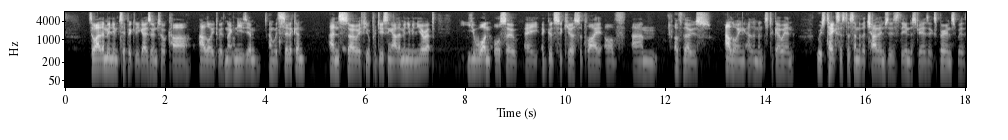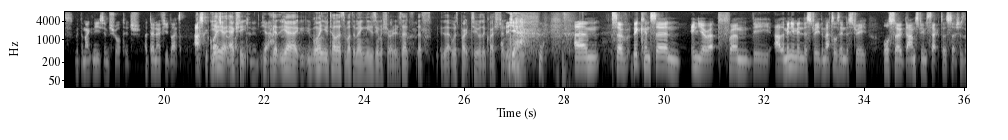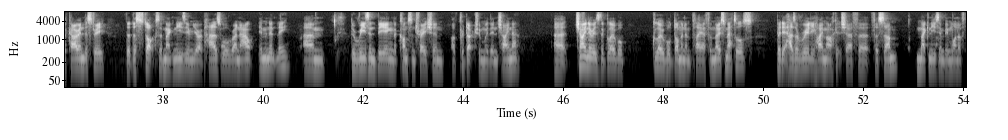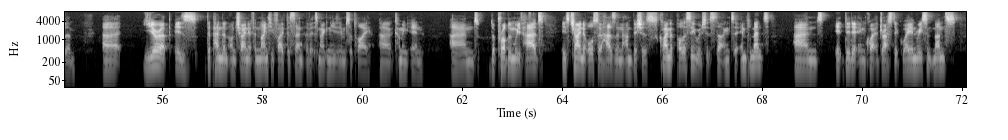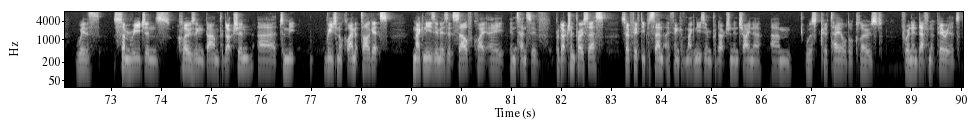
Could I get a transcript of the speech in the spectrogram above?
So aluminium typically goes into a car alloyed with magnesium and with silicon. And so if you're producing aluminium in Europe, you want also a, a good secure supply of um, of those alloying elements to go in which takes us to some of the challenges the industry has experienced with with the magnesium shortage. I don't know if you'd like to ask a question. Yeah, yeah, actually, yeah. yeah, yeah. Why don't you tell us about the magnesium shortage? That's that's that was part two of the question. Yeah. um, so big concern in Europe from the aluminium industry, the metals industry, also downstream sectors such as the car industry, that the stocks of magnesium Europe has will run out imminently. Um, the reason being the concentration of production within China. Uh, China is the global global dominant player for most metals, but it has a really high market share for for some, magnesium being one of them. Uh, Europe is dependent on China for 95% of its magnesium supply uh, coming in. And the problem we've had is China also has an ambitious climate policy, which it's starting to implement. And it did it in quite a drastic way in recent months, with some regions closing down production uh, to meet regional climate targets. Magnesium is itself quite a intensive production process. So 50%, I think, of magnesium production in China um, was curtailed or closed for an indefinite period.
